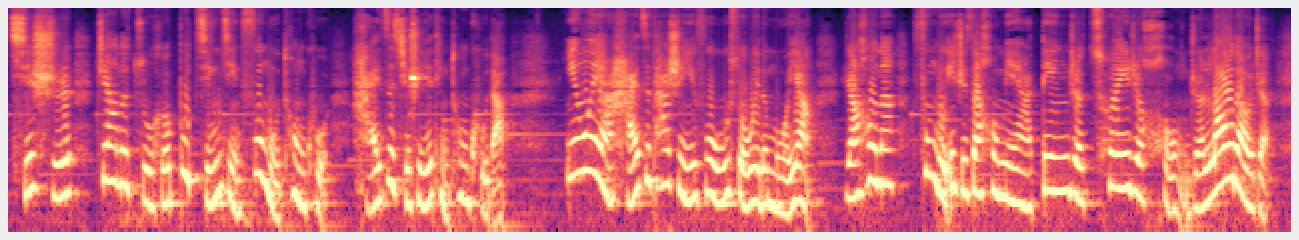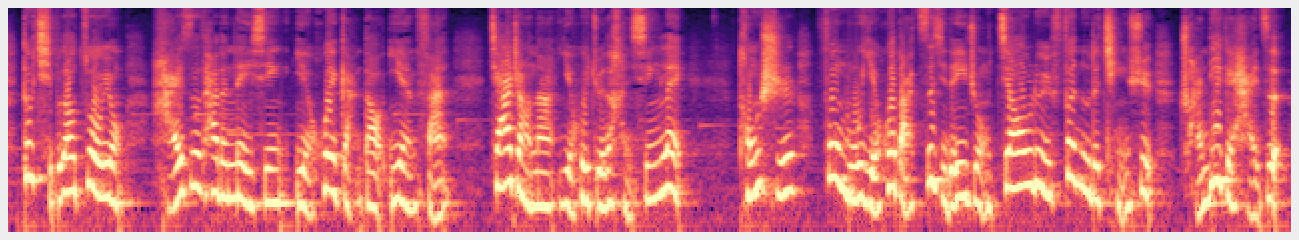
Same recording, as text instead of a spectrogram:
其实，这样的组合不仅仅父母痛苦，孩子其实也挺痛苦的。因为啊，孩子他是一副无所谓的模样，然后呢，父母一直在后面啊盯着、催着、哄着、唠叨着，都起不到作用。孩子他的内心也会感到厌烦，家长呢也会觉得很心累。同时，父母也会把自己的一种焦虑、愤怒的情绪传递给孩子，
